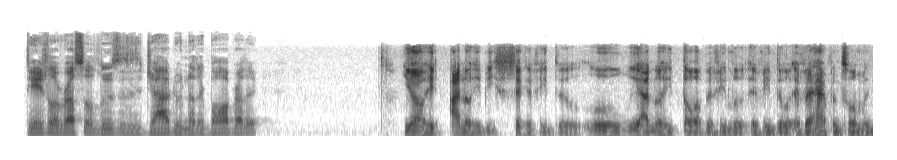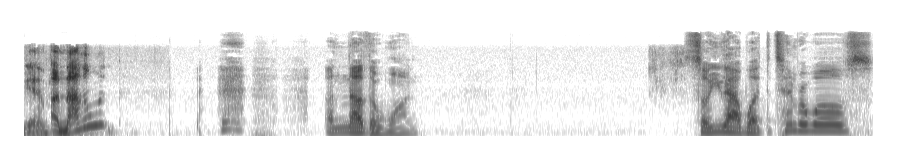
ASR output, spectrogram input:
D'Angelo Russell loses his job to another ball brother? Yo, he, I know he'd be sick if he do. Ooh, yeah, I know he'd throw up if he lo- if he do if it happened to him again. Another one? Another one. So you got what? The Timberwolves,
